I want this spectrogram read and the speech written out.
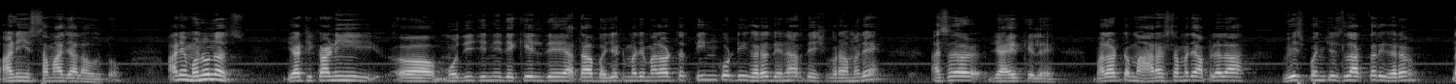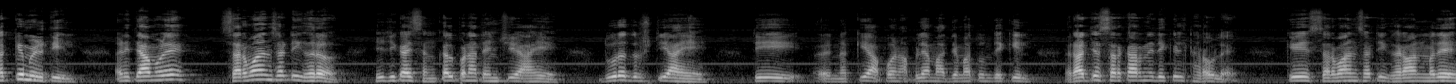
आणि समाजाला होतो. आणि म्हणूनच या ठिकाणी मोदीजींनी देखील जे आता बजेटमध्ये मला वाटतं तीन कोटी घरं देणार देशभरामध्ये असं जाहीर केलं आहे मला वाटतं महाराष्ट्रामध्ये आपल्याला वीस पंचवीस लाख तरी घरं नक्की मिळतील. आणि त्यामुळे सर्वांसाठी घरं ही जी काही संकल्पना त्यांची आहे दूरदृष्टी आहे ती नक्की आपण आपल्या माध्यमातून देखील राज्य सरकारने देखील ठरवलं आहे की सर्वांसाठी घरांमध्ये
